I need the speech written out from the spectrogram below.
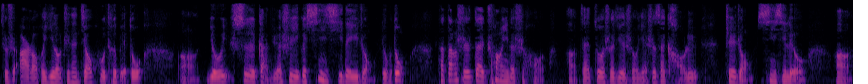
就是二楼和一楼之间交互特别多。啊，有是感觉是一个信息的一种流动。他当时在创意的时候啊，在做设计的时候，也是在考虑这种信息流啊。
